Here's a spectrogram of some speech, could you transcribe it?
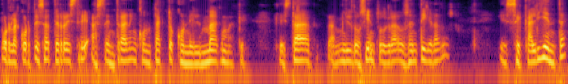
por la corteza terrestre hasta entrar en contacto con el magma que, que está a 1200 grados centígrados, eh, se calienta,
